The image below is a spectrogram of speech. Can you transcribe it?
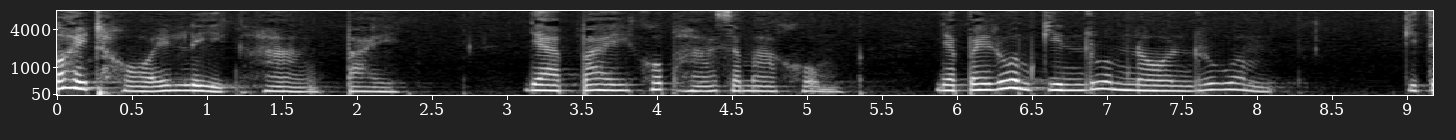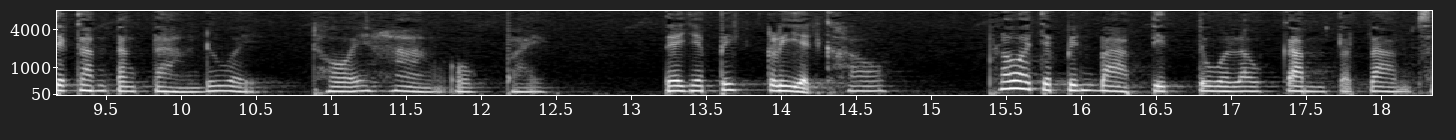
ก็ให้ถอยหลีกห่างไป อย่าไปคบหาสมาคม อย่าไปร่วมกินร่วมนอนร่วม กิจกรรมต่างๆด้วย ถอยห่างออกไป แต่อย่าไปเกลียดเขา เพราะว่าจะเป็นบาปติดตัวเรากรรมตตามส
